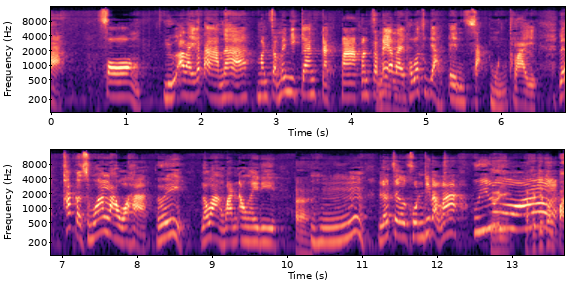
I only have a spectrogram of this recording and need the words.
ค่ะ ฟองหรืออะไรก็ตามนะคะ มันจะไม่มีการกัดปาก มันจะไม่อะไร เพราะว่าทุกอย่างเป็นสมุนไพร และถ้าเกิดสมมติว่าเราอะค่ะ เฮ้ย ระหว่างวันเอาไงดีเอออือหือแล้วเจอคนที่แบบว่า หุยหล่อเฮ้ยแล้วก็จะต้องไป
